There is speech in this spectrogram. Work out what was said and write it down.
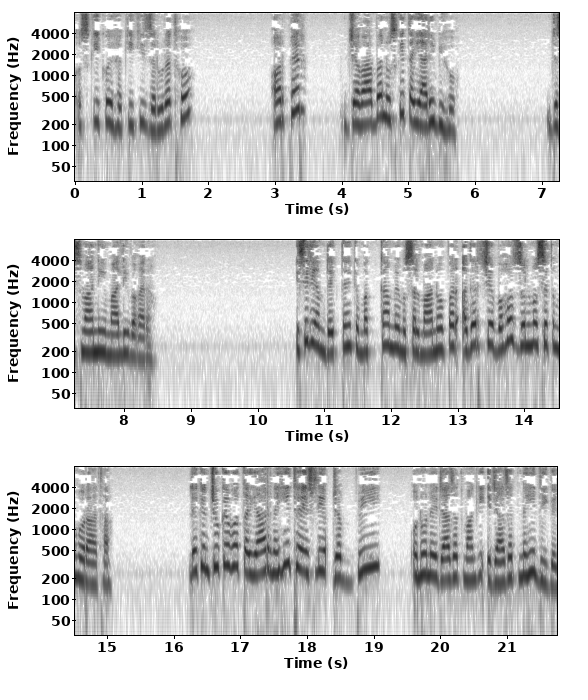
اس کی کوئی حقیقی ضرورت ہو، اور پھر جواباً اس کی تیاری بھی ہو، جسمانی، مالی وغیرہ۔ اسی لیے ہم دیکھتے ہیں کہ مکہ میں مسلمانوں پر اگرچہ بہت ظلم و ستم ہو رہا تھا، لیکن چونکہ وہ تیار نہیں تھے، اس لیے جب بھی انہوں نے اجازت مانگی، اجازت نہیں دی گئی۔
